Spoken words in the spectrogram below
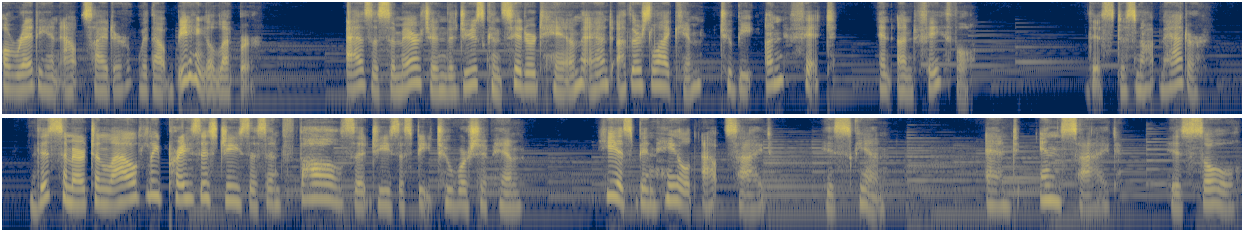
already an outsider without being a leper. As a Samaritan, the Jews considered him and others like him to be unfit and unfaithful. This does not matter. This Samaritan loudly praises Jesus and falls at Jesus' feet to worship him. He has been healed outside, his skin, and inside, his soul.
